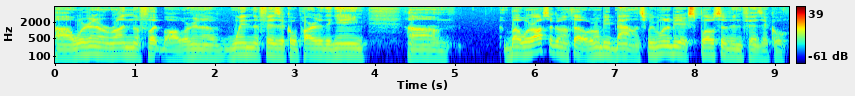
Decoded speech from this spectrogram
Uh, we're going to run the football. We're going to win the physical part of the game. Um, but we're also going to throw. We're going to be balanced. We want to be explosive and physical,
